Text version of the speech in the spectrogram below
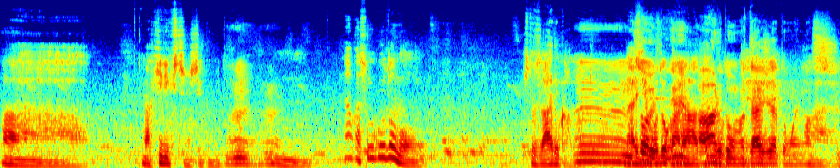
ああまあ、切り口にしていくみたいな、うんなんかそういうことも一つあるかなと。大事なことかなと思って、あると思大事だと思いますし、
